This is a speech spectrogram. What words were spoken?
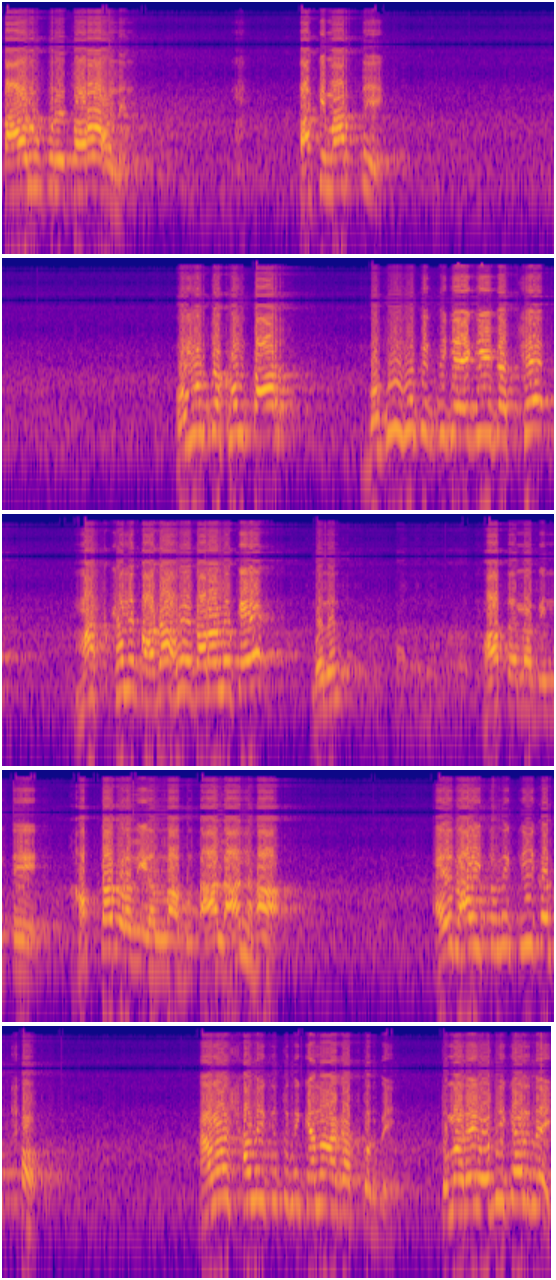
তার উপরে চড়া হলেন। তাকে মারতে অমর যখন তার বগ্নিপতির দিকে এগিয়ে যাচ্ছে, মাঝখানে বাধা হয়ে দাঁড়াল কে? বলেন, ফাতেমা বিনতে খত্তাব রাজি আল্লাহ আনহা। এই ভাই, তুমি কি করছ? আমার স্বামীকে তুমি কেন আঘাত করবে? তোমার এই অধিকার নেই।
